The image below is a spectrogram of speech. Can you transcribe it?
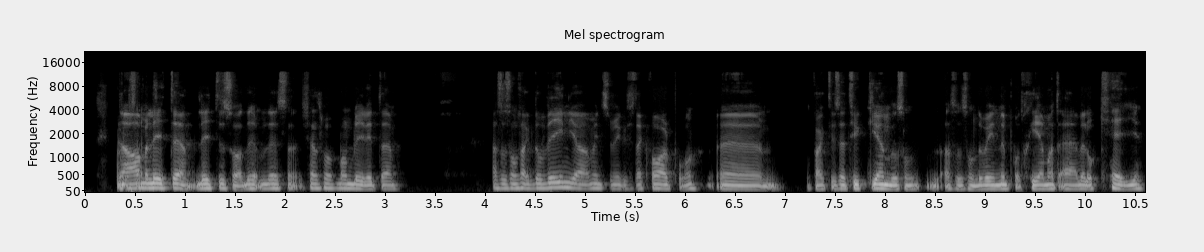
ja, men lite, lite så. Det, det, känns som att man blir lite... Alltså som sagt, Dovin gör man inte så mycket att sitta kvar på. Eh, faktiskt, jag tycker ändå, som, alltså, som du var inne på, att schemat är väl okej. Okay.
